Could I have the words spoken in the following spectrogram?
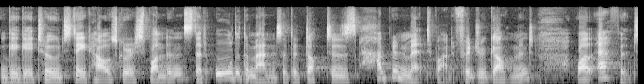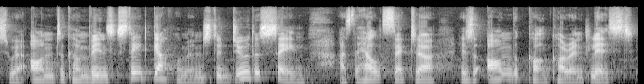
Ngige told State House correspondents that all the demands of the doctors had been met by the federal government, while efforts were on to convince state governments to do the same as the health sector is on the concurrent list.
